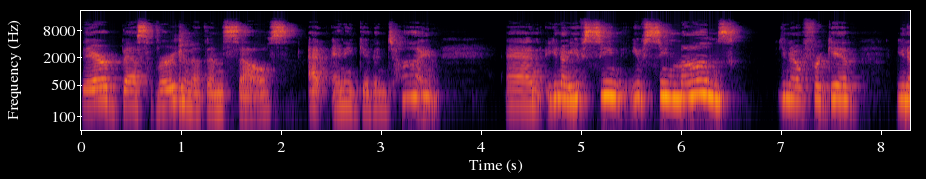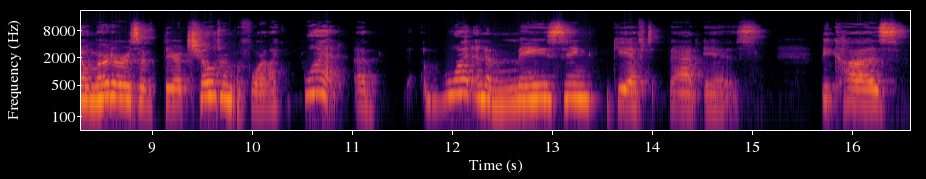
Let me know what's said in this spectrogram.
their best version of themselves at any given time. And you know, you've seen you've seen moms, you know, forgive, you know, murderers of their children before. Like what a what an amazing gift that is. Because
